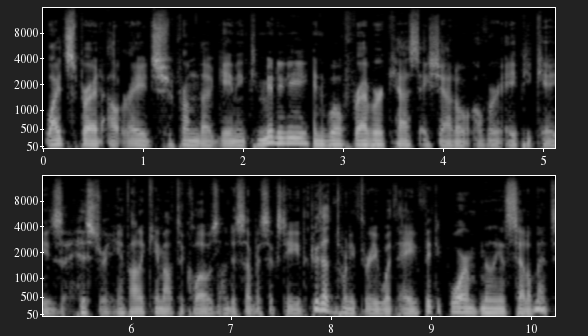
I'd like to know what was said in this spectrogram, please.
widespread outrage from the gaming community and will forever cast a shadow over ABK's history and finally came out to close on December 16, 2023 with a 54 million settlement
